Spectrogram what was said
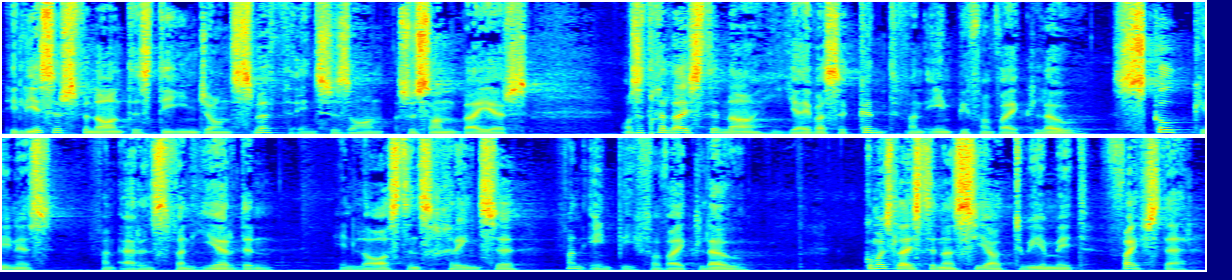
Die lesers vanaand is Dean John Smith en Susan Susan Beyers. Ons het geluister na Jy was 'n kind van MP van Wyk Lou, Skulpkennis van Ernst van Heerden en laastens Grense van MP van Wyk Lou. Kom ons luister na CA2 met 5 ster.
